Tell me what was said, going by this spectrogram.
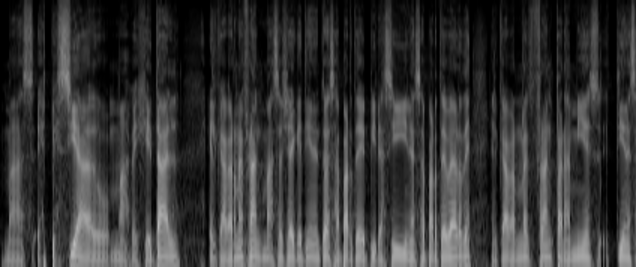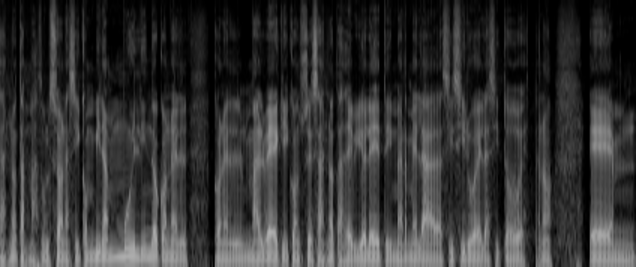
más especiado, más vegetal, el Cabernet Franc, más allá de que tiene toda esa parte de piracina, esa parte verde, el Cabernet Franc para mí es, tiene esas notas más dulzonas y combinan muy lindo con el, con el Malbec y con esas notas de violeta y mermeladas y ciruelas y todo esto, ¿no? Em,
